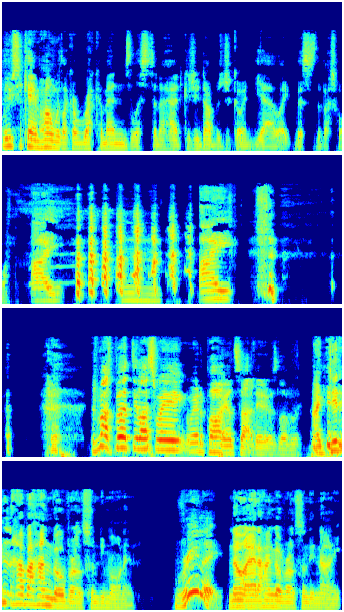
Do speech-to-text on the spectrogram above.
Lucy came home with like a recommends list in her head because your dad was just going, "Yeah, like this is the best one." I mm, I It was Matt's birthday last week. We had a party on Saturday. and It was lovely. I didn't have a hangover on Sunday morning. Really? No, I had a hangover on Sunday night.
